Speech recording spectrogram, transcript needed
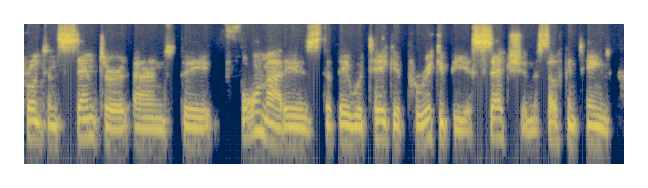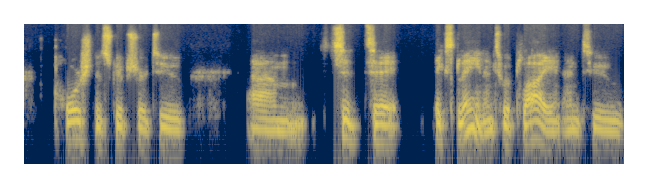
front and center, and the format is that they would take a pericope, a section, a self-contained portion of scripture to um, to to explain and to apply and to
